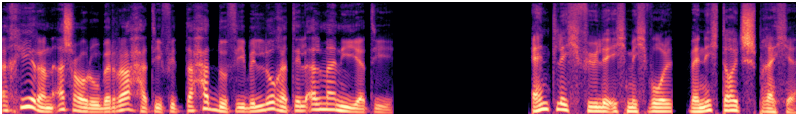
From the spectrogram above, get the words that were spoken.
أخيرا أشعر بالراحة في التحدث باللغة الألمانية. Endlich fühle ich mich wohl, wenn ich Deutsch spreche.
